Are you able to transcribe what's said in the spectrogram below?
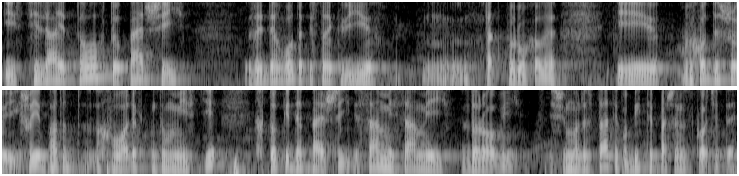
і зціляє того, хто перший зайде в воду після того, як її так порухали. І виходить, що якщо є багато хворих на тому місці, хто піде перший? Самий самий здоровий. Що може стати, побігти першим скочити.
